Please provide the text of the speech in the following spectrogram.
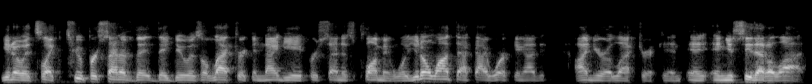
you know it's like two percent of the they do is electric and ninety eight percent is plumbing. Well, you don't want that guy working on on your electric, and, and and you see that a lot.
